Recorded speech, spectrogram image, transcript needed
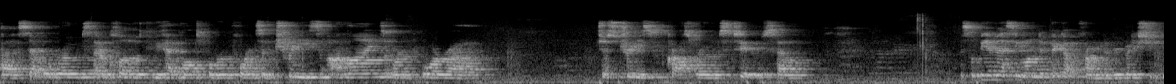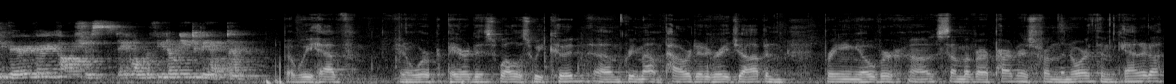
uh, several roads that are closed. We've had multiple reports of trees on lines or, or uh, just trees across roads too. So this will be a messy one to pick up from. Everybody should be very, very cautious. Stay home if you don't need to be out there. But we have, you know, we're prepared as well as we could. Um, Green Mountain Power did a great job in bringing over uh, some of our partners from the north in Canada.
